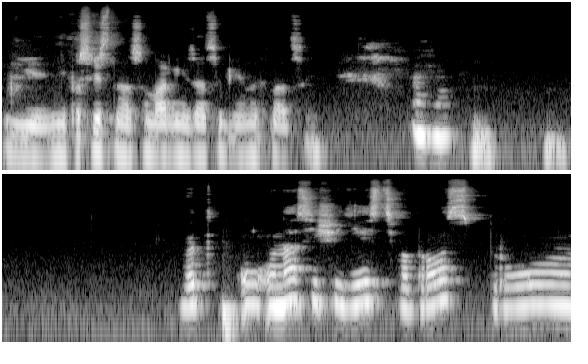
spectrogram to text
и непосредственно сама Организация Объединенных Наций. Угу. Вот у, у нас еще есть вопрос про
